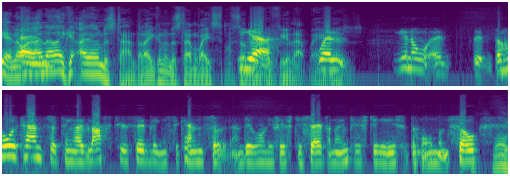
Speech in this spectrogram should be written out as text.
Yeah, no, Um, and I, I understand that. I can understand why some some yeah, people feel that way. well, you know, uh, the, the whole cancer thing. I've lost two siblings to cancer, and they were only fifty-seven. I'm fifty-eight at the moment, so oh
